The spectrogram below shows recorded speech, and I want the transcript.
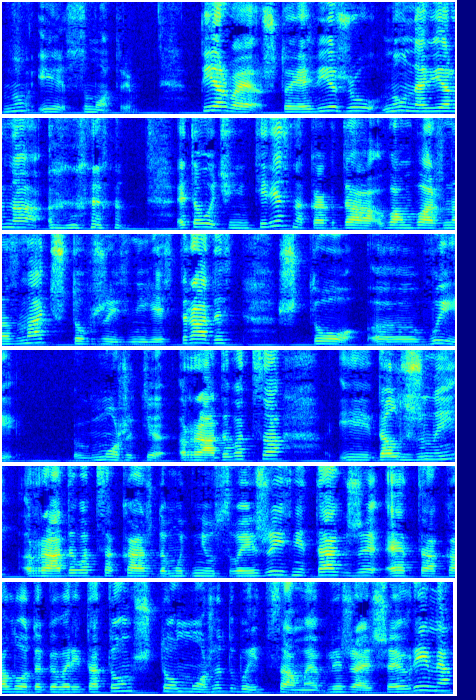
Ну и смотрим. Первое, что я вижу, ну, наверное, это очень интересно, когда вам важно знать, что в жизни есть радость, что э, вы можете радоваться, и должны радоваться каждому дню своей жизни. Также эта колода говорит о том, что, может быть, самое ближайшее время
